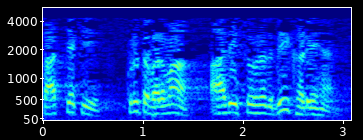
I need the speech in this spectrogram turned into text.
सात्य की कृतवर्मा आदि सुहृद भी खड़े हैं।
